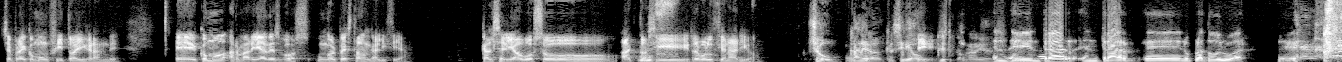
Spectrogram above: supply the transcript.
sempre hai como un fito aí grande. Eh, como armaríades vos un golpe de Estado en Galicia? Cal sería o voso acto Uf. así revolucionario? Show, cal, era, cal sería o sí. Cristo Camaravedes? En, eh, entrar entrar eh, no plató do lugar. Eh,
